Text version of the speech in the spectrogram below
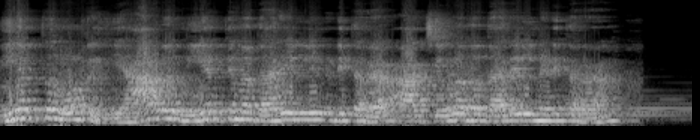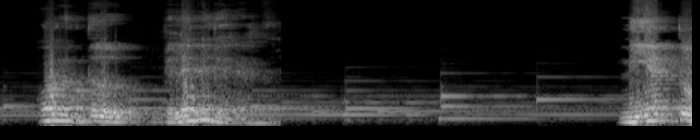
ನಿಯತ್ತು ನೋಡ್ರಿ, ಯಾರು ನಿಯತ್ತಿನ ದಾರಿಯಲ್ಲಿ ನಡೀತಾರ, ಆ ಜೀವನದ ದಾರಿಯಲ್ಲಿ ನಡೀತಾರ, ಅವರದ್ದು ಬೆಲೆನೇ ಬೇರೆ ನಿಯತ್ತು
